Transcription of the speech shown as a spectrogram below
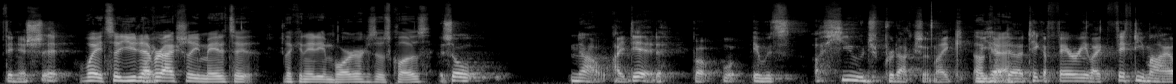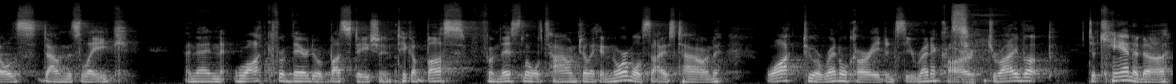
finish it. Wait, so you never actually made it to the Canadian border because it was closed? So, no, I did, but it was a huge production. Like, we had to take a ferry, like, 50 miles down this lake. And then walk from there to a bus station, take a bus from this little town to like a normal sized town, walk to a rental car agency, rent a car, drive up to Canada,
